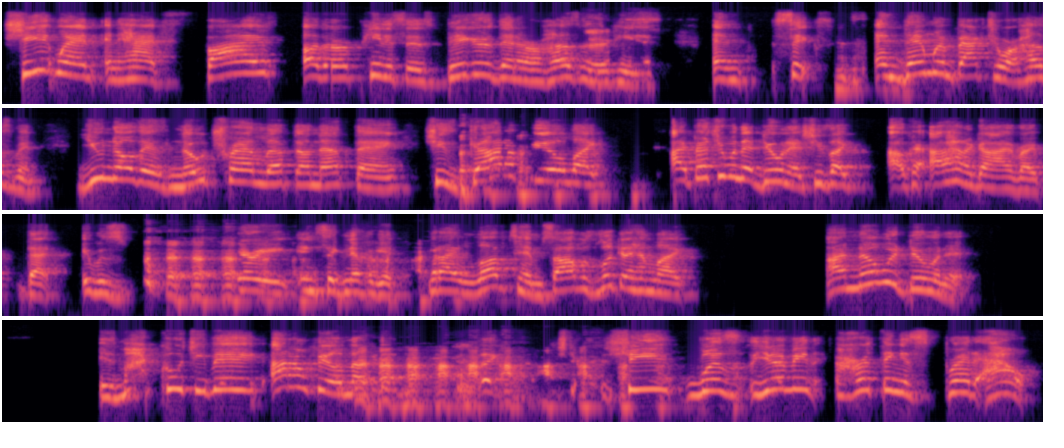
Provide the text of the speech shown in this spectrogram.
She went and had five other penises bigger than her husband's penis, and six, and then went back to her husband. You know, there's no tread left on that thing. She's got to feel like. I bet you when they're doing it, she's like, okay, I had a guy right that it was very insignificant, but I loved him. So I was looking at him like, I know we're doing it is my coochie big? I don't feel nothing. like she was, you know what I mean? Her thing is spread out.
